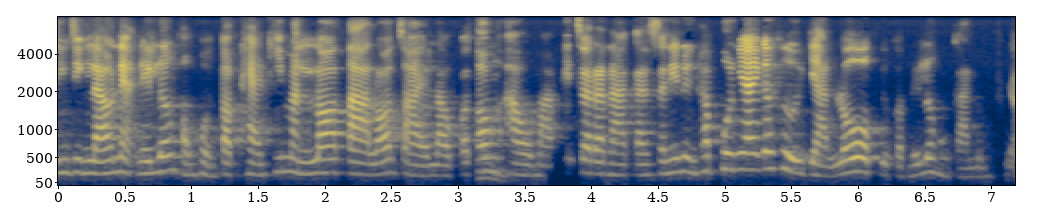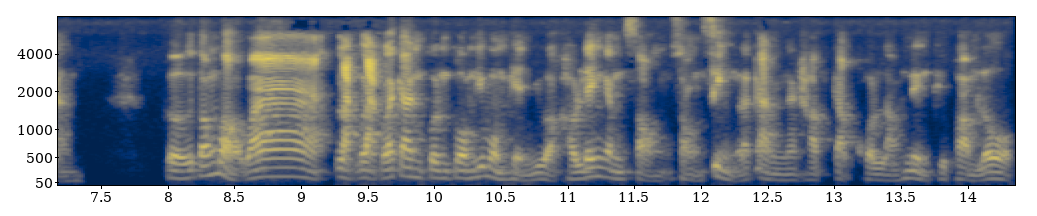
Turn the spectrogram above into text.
จริง ๆ แล้วเนี่ยในเรื่องของผลตอบแทนที่มันล่อตาล่อใจ เราก็ต้องเอามาพิจารณากันสักนิดนึงถ้าพูดง่ายก็คืออย่าโลภอยู่กับในเรื่องของการลงทุนก็ต้องบอกว่าหลักๆ แล้วกันกลงที่ผมเห็นอยู่เขาเล่นกันสองสองสิ่งแล้วกันนะครับ กับคนเราหนึ่งคือความโลภ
